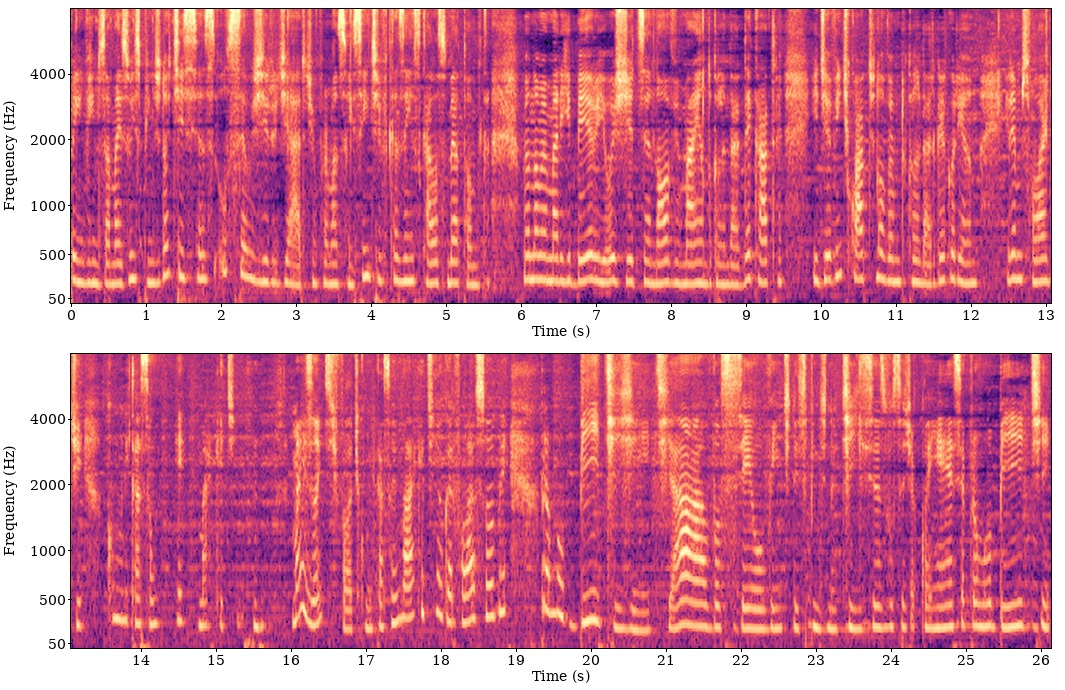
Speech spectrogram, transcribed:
bem-vindos a mais um Spin de Notícias, o seu giro diário de informações científicas em escala subatômica. Meu nome é Mari Ribeiro e hoje, dia 19 de maio do calendário Decatra e dia 24 de novembro do calendário Gregoriano, iremos falar de comunicação e marketing. Mas antes de falar de comunicação e marketing, eu quero falar sobre Promobit, gente. Ah, você, ouvinte do Spin de Notícias, você já conhece a Promobit.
